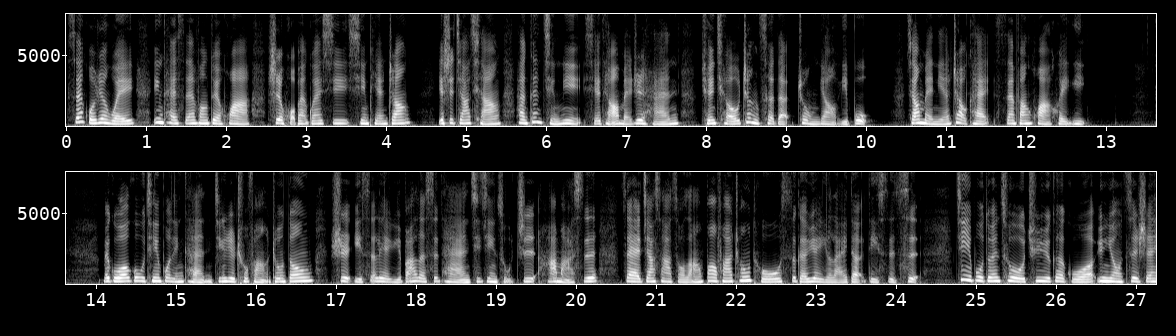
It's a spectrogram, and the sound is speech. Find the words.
三国认为，印太三方对话是伙伴关系新篇章，也是加强和更紧密协调美日韩全球政策的重要一步，将每年召开三方化会议。美国国务卿布林肯今日出访中东，是以色列与巴勒斯坦激进组织哈马斯在加萨走廊爆发冲突四个月以来的第四次，进一步敦促区域各国运用自身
